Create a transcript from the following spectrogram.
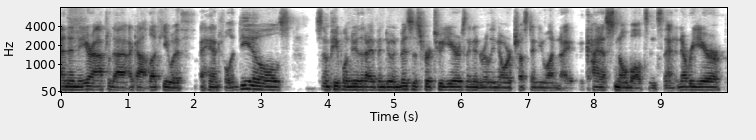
And then the year after that, I got lucky with a handful of deals. Some people knew that I've been doing business for two years. They didn't really know or trust anyone. And I kind of snowballed since then. And every year,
